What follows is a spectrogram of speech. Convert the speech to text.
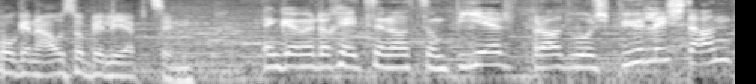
die genauso beliebt sind. Dann gehen wir doch jetzt noch zum Bier, Bratwurst, Bürli Stand.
